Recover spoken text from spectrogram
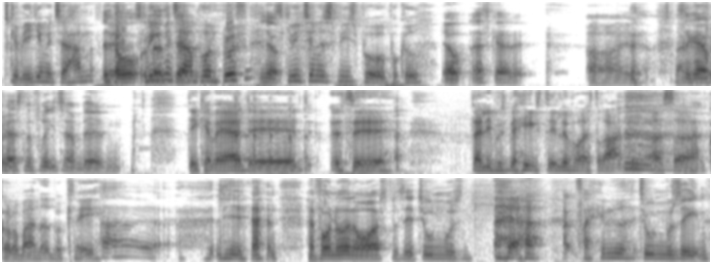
skal vi ikke invitere ham? Jo, Øh, skal vi ikke invitere ham det. på en bøf? Jo. Skal vi ikke til at spise på, på kød? Jo, lad os gøre det. Og, øh, Så kan jeg jo med Kryger? passe noget fri til ham derinde. Det kan være, at, øh, at øh, der lige pludselig bliver helt stille på restauranten, og så går du bare ned på knæ. Ah, ja. Lige, han, han får noget af en overraskelse i tunmussen. Ja, for helvede. Tunmusen.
